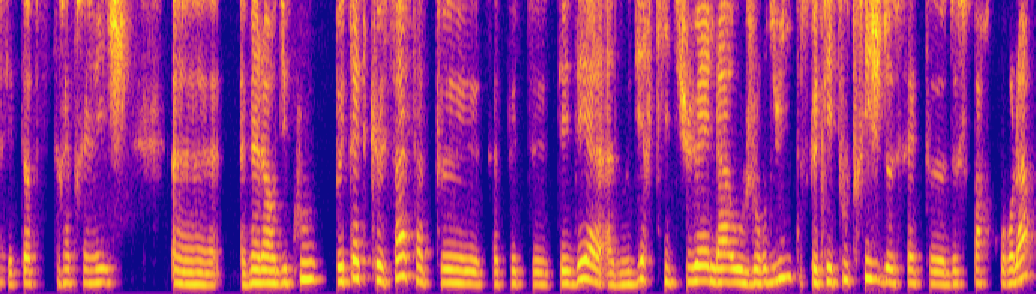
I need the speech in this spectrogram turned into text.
c'est top, c'est très très riche. mais alors du coup, peut-être que ça, ça peut, ça peut t'aider à, à, nous dire qui tu es là aujourd'hui, parce que tu es toute riche de, cette, de ce parcours-là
